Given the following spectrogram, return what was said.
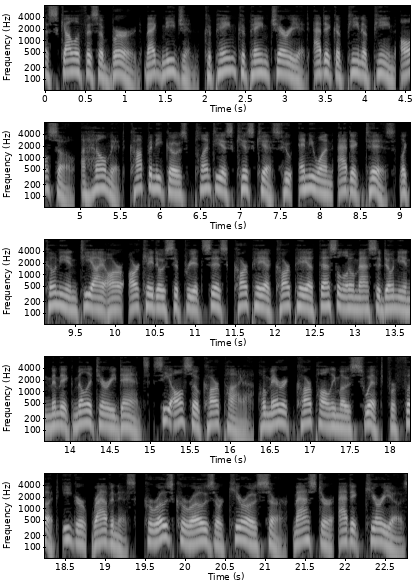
Ascalaphus a bird Magnegian Capane Capane chariot Attic Apine Apine also, a helmet Kopanikos Plenteus Kiss Kiss who, anyone Attic Tis Laconian Tir Arcadocypriot Cis Carpaea Carpaea Thessalo-Macedonian mimic military dance see also Carpaea Homeric Carpolimos swift for foot eager, ravenous, Karos Karos or Kiros sir, master Attic Kyrios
